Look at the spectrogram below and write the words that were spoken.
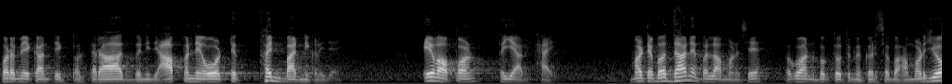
પરમ એકાંતિક ભક્તરાજ બની જાય. આપણને ઓવરટેક થઈને બહાર નીકળી જાય. એવા પણ તૈયાર થાય. માટે બધાને ભલામણ છે, ભગવાન ભક્તો તમે ઘર સભા મળજો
